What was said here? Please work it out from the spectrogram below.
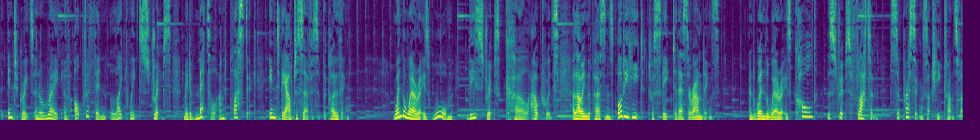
that integrates an array of ultra thin, lightweight strips made of metal and plastic into the outer surface of the clothing. When the wearer is warm, these strips curl outwards, allowing the person's body heat to escape to their surroundings. And when the wearer is cold, the strips flatten, suppressing such heat transfer.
